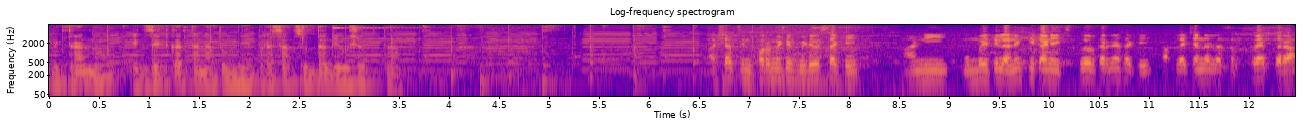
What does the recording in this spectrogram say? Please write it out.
मित्रांनो एक्झिट करताना तुम्ही प्रसाद सुद्धा घेऊ शकता. अशाच इन्फॉर्मेटिव्ह व्हिडिओसाठी आणि मुंबईतील अनेक ठिकाणी एक्सप्लोअर करण्यासाठी आपल्या चॅनलला सबस्क्राईब करा.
